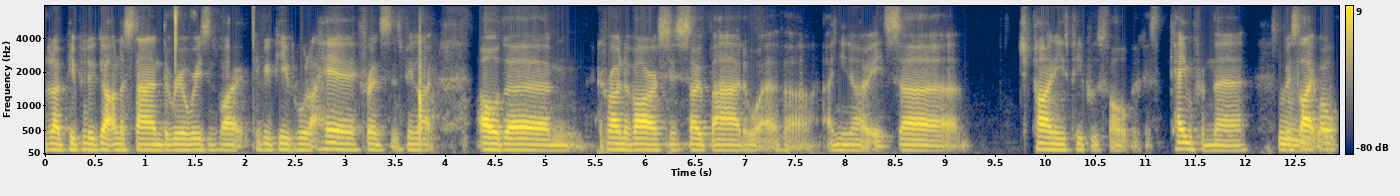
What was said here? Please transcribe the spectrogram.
I don't know people who don't understand the real reasons why it could be people like here for instance being like oh the um, coronavirus is so bad or whatever. And you know it's uh Chinese people's fault because it came from there. But it's Mm. like, well,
